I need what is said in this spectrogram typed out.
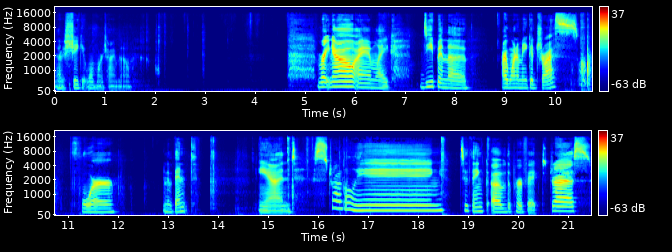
I gotta shake it one more time though. Right now I am like deep in the, I want to make a dress for an event and struggling to think of the perfect dress.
